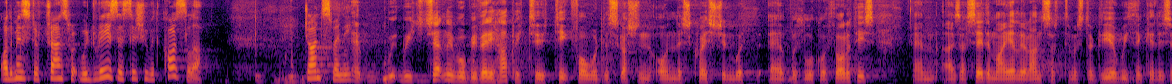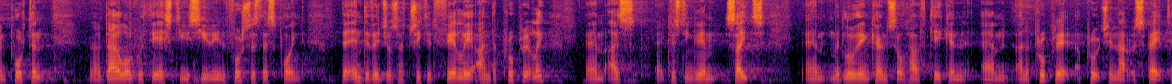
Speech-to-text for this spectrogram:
or the Minister of Transport would raise this issue with COSLA? John Swinney. Uh, we, we certainly will be very happy to take forward discussion on this question with, uh, with local authorities. Um, as I said in my earlier answer to Mr Greer, we think it is important, and our dialogue with the STUC reinforces this point, that individuals are treated fairly and appropriately. Um, as uh, Christine Graham cites, um, Midlothian Council have taken um, an appropriate approach in that respect,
